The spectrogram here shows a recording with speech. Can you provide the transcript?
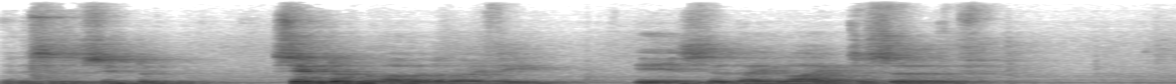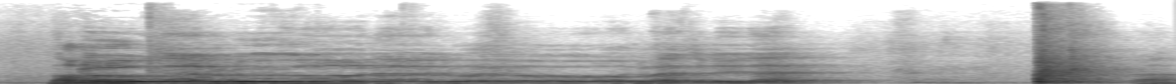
And this is a symptom. Symptom of a devotee is that they like to serve. No, no, no, do I, oh, do I have to do that? Right?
